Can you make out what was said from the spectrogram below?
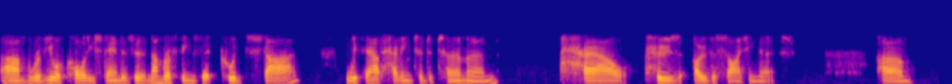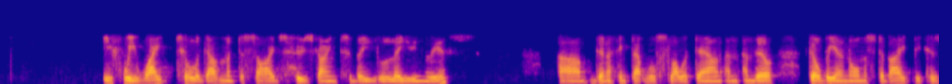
um, review of quality standards. There's a number of things that could start without having to determine how who's oversighting it. Um, if we wait till the government decides who's going to be leading this, um, then I think that will slow it down, and, and there'll there'll be an enormous debate because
